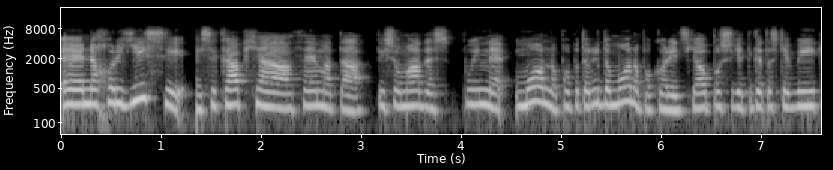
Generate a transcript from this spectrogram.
ε, να χορηγήσει σε κάποια θέματα τις ομάδες που, είναι μόνο, που αποτελούνται μόνο από κορίτσια, όπως για την κατασκευή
